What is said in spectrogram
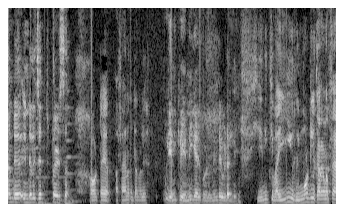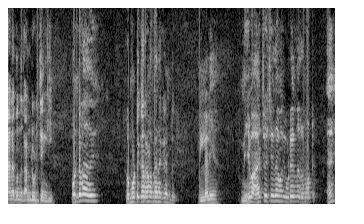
and intelligent person hot air ആ ഫാൻ എന്നിട്ടാണ് എനിക്ക് എനിക്ക് ആയിരിക്കും നിന്റെ വീടല്ലേ? എനിക്ക് വൈ ഈ റിമോട്ടിൽ കറങ്ങണ ഫാനൊക്കെ ഒന്ന് കണ്ടുപിടിച്ചെങ്കിൽ ഉണ്ടടാ അത്. റിമോട്ടിൽ കറങ്ങണ ഫാനൊക്കെ ഉണ്ട്. ഇല്ലളിയാ. നീ വാങ്ങിച്ചു വെച്ചാൽ നമുക്ക് ഇവിടെ നിന്ന് റിമോട്ട് ഏഹ്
